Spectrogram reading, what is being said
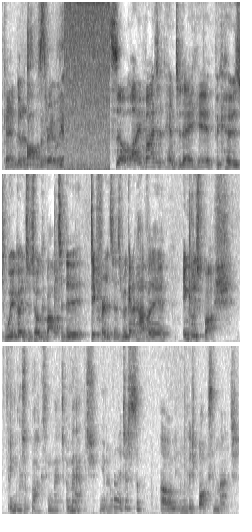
Okay, I'm gonna leave straight away. yeah. So I invited him today here because we're going to talk about the differences. We're gonna have a English bosh. English boxing match, a match. You know. Just some oh English boxing match.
